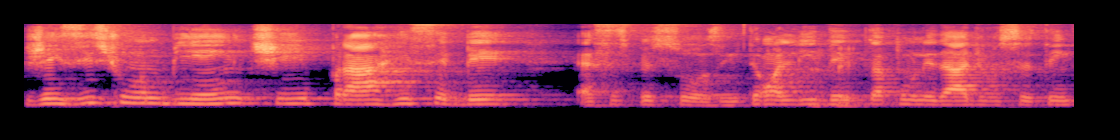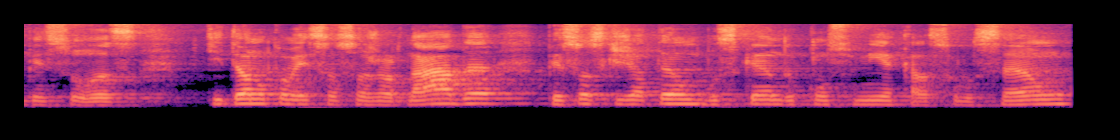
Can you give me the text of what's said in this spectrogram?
já existe um ambiente para receber essas pessoas. Então ali dentro da comunidade você tem pessoas que estão no começo da sua jornada, pessoas que já estão buscando consumir aquela solução.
